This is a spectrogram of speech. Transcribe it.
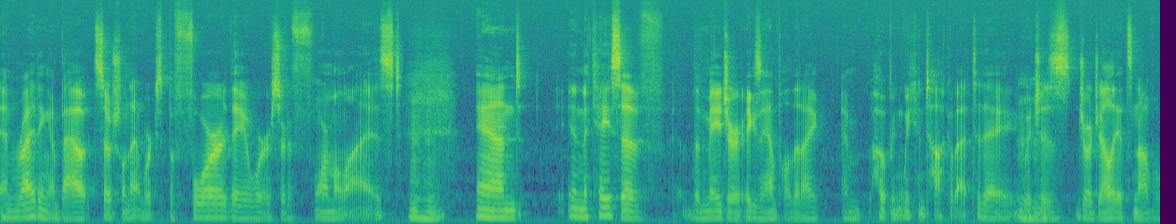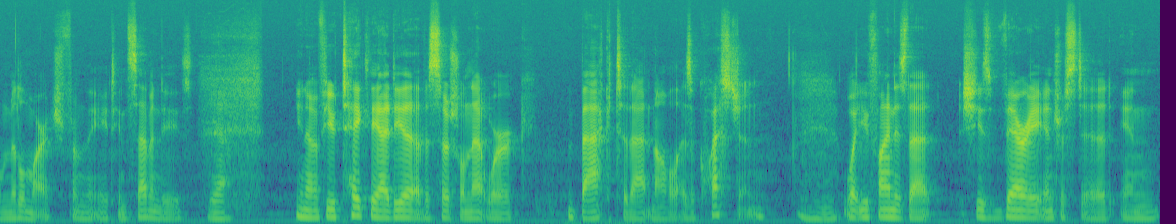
and writing about social networks before they were sort of formalized. Mhm. And in the case of the major example that I am hoping we can talk about today, which Mhm. is George Eliot's novel Middlemarch from the 1870s, Yeah. you know, if you take the idea of a social network back to that novel as a question, Mhm. what you find is that she's very interested in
